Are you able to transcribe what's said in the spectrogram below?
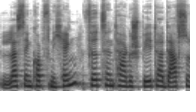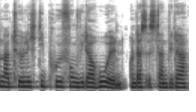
Lass den Kopf nicht hängen. 14 Tage später darfst du natürlich die Prüfung wiederholen. Und das ist dann wieder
